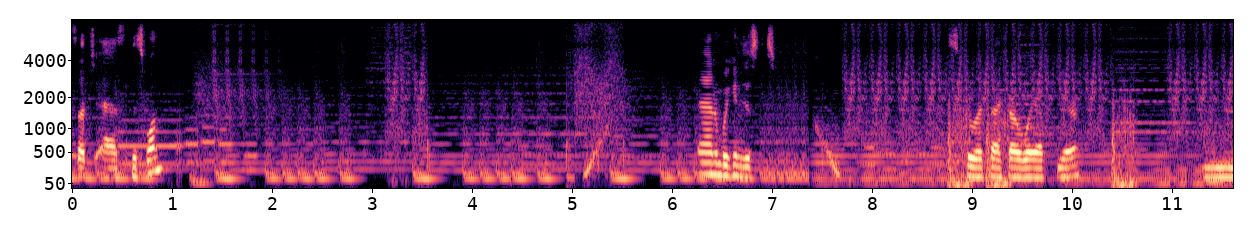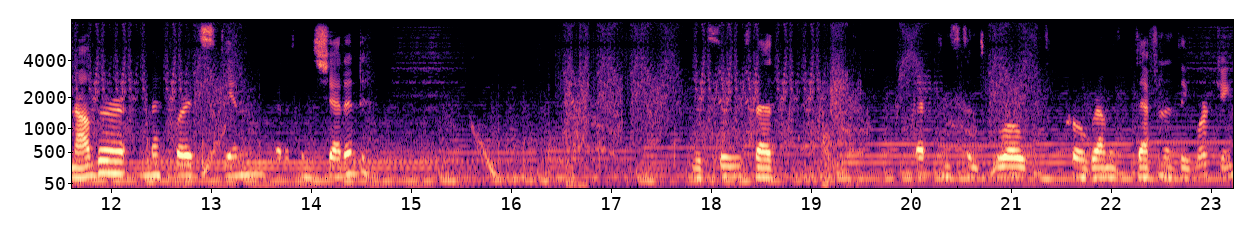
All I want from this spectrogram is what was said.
Such as this one. And we can just screw attack our way up here. Another Metroid skin that has been shedded. It seems that that instant growth program is definitely working.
